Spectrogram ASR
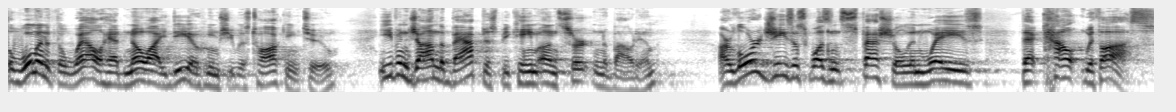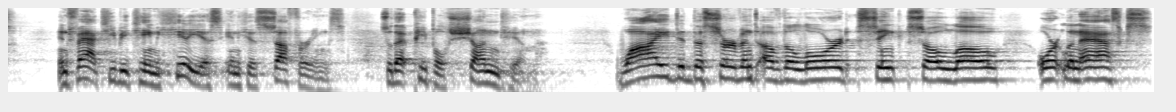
The woman at the well had no idea whom she was talking to. Even John the Baptist became uncertain about him. Our Lord Jesus wasn't special in ways that count with us. In fact, he became hideous in his sufferings so that people shunned him. Why did the servant of the Lord sink so low? Ortlund asks.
